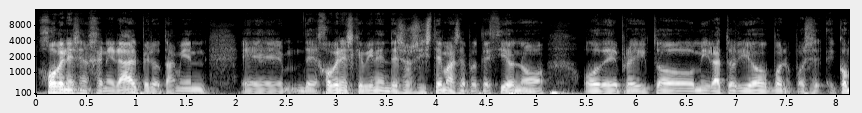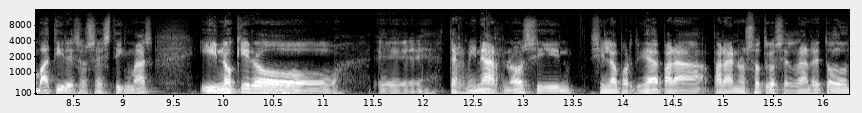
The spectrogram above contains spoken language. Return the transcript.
jóvenes en general, pero también eh, de jóvenes que vienen de esos sistemas de protección o, o de proyecto migratorio, bueno, pues combatir esos estigmas. Y no quiero eh, terminar ¿no? sin, sin, la oportunidad para, para nosotros el gran reto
